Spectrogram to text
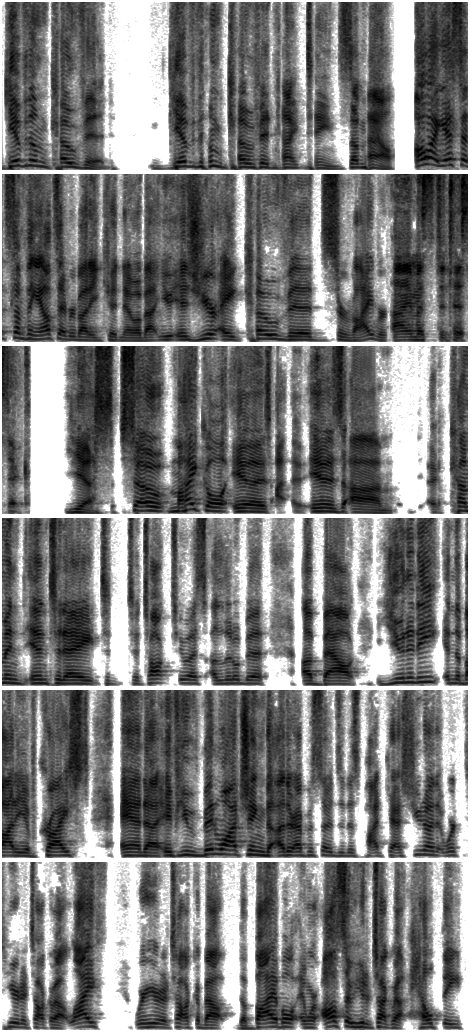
Give them COVID. Give them COVID-19 somehow. Oh, I guess that's something else everybody could know about you is you're a COVID survivor. I'm a statistic. Yes. So Michael is is um coming in today to, to talk to us a little bit about unity in the body of Christ. And uh, if you've been watching the other episodes of this podcast, you know that we're here to talk about life. We're here to talk about the Bible, and we're also here to talk about healthy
